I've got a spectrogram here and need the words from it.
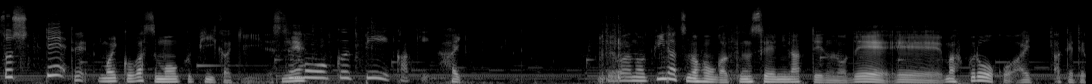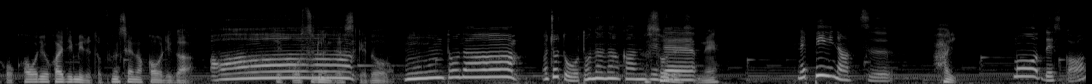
そしてで、もう一個がスモークピーカキですスね。モークピーカキ。はい。これはあのピーナッツの方が燻製になっているので、えーまあ、袋をこうあい開けてこう香りを嗅いでみると燻製の香りが結構するんですけど。本当だ。ちょっと大人な感じで。そうですね。でピーナッツはい。もですか？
